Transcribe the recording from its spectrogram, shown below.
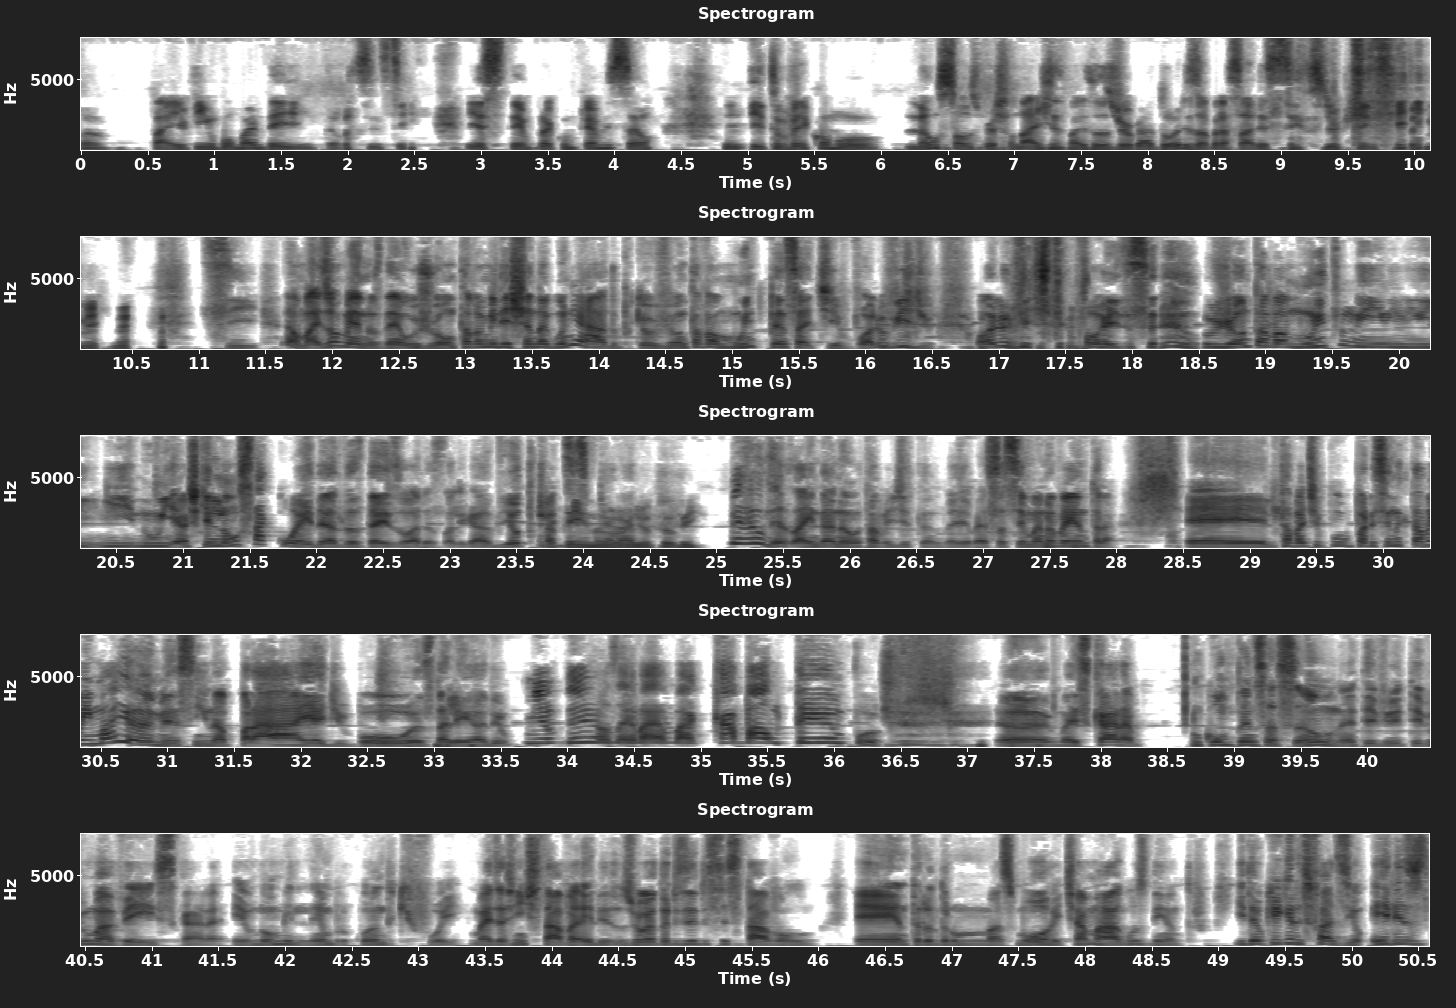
vai vir o bombardeio. Então, assim, esse tempo para cumprir a missão. E, e, tu vê como não só os personagens, mas os jogadores abraçarem esse senso de urgência Sim. também, né? Sim. Não, mais ou menos, né? O João tava me deixando agoniado, porque o João tava muito pensativo. Olha o vídeo. Olha o vídeo depois. O João tava muito em, em, em, no, acho que ele não sacou a ideia das 10 horas, tá ligado? E eu tava Já tem no YouTube? Meu Deus, ainda não, eu tava editando, essa semana vai entrar. É, ele tava, tipo, parecendo que tava em Miami, assim, na praia, de boas, tá ligado? Eu, meu Deus, aí vai, vai acabar o tempo. Uh, mas, cara, em compensação, né, teve, teve uma vez, cara, eu não me lembro quando que foi, mas a gente tava, eles, os jogadores eles estavam é, entrando numa masmorra e tinha magos dentro. E daí o que que eles faziam? Eles,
